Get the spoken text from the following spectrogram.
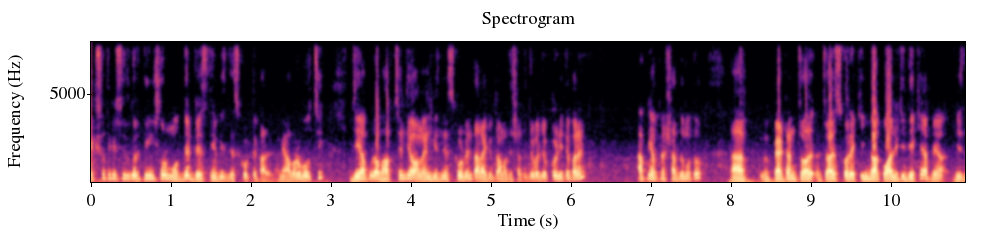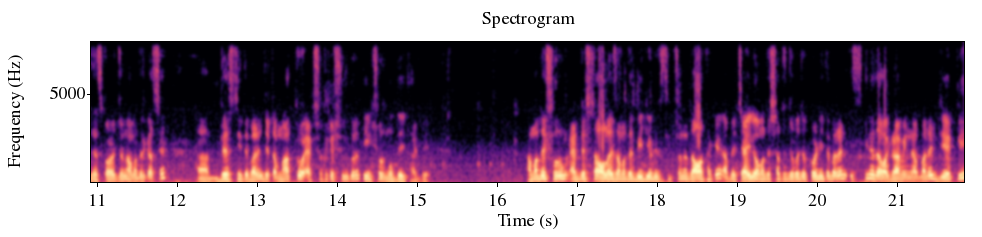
একশো থেকে শুরু করে তিনশোর মধ্যে ড্রেস নিয়ে বিজনেস করতে পারেন। আমি আবারও বলছি, যে আপনারা ভাবছেন যে অনলাইন বিজনেস করবেন, তারা কিন্তু আমাদের সাথে যোগাযোগ করে নিতে পারেন। আপনি আপনার সাধ্য মতো প্যাটার্ন চয়েস করে কিংবা কোয়ালিটি দেখে আপনি বিজনেস করার জন্য আমাদের কাছে ড্রেস নিতে পারেন যেটা মাত্র একশো থেকে শুরু করে তিনশোর মধ্যেই থাকবে। আমাদের শোরুম অ্যাড্রেসটা অলওয়েজ আমাদের ভিডিও ডিসক্রিপশনে দেওয়া থাকে। আপনি চাইলেও আমাদের সাথে যোগাযোগ করে নিতে পারেন। স্ক্রিনে দেওয়া গ্রামীণ নাম্বারে ডিরেক্টলি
